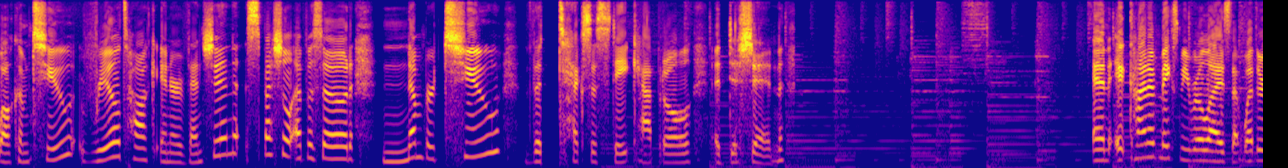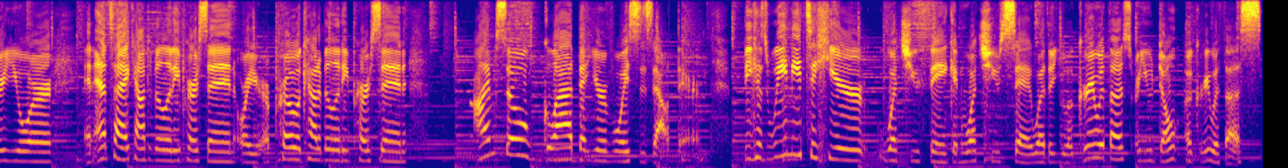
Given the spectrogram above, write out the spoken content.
Welcome to Real Talk Intervention, special episode number two, the Texas State Capitol edition. And it kind of makes me realize that whether you're an anti accountability person or you're a pro accountability person, I'm so glad that your voice is out there because we need to hear what you think and what you say, whether you agree with us or you don't agree with us.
